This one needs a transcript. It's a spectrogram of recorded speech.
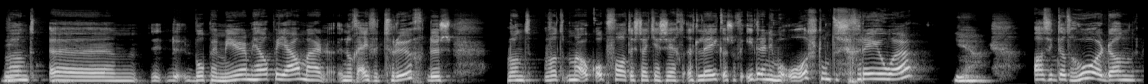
Want ehm, Bob en Mirjam helpen jou, maar nog even terug. Dus, want wat me ook opvalt is dat jij zegt, het leek alsof iedereen in mijn oor stond te schreeuwen. Ja. Als ik dat hoor, dan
